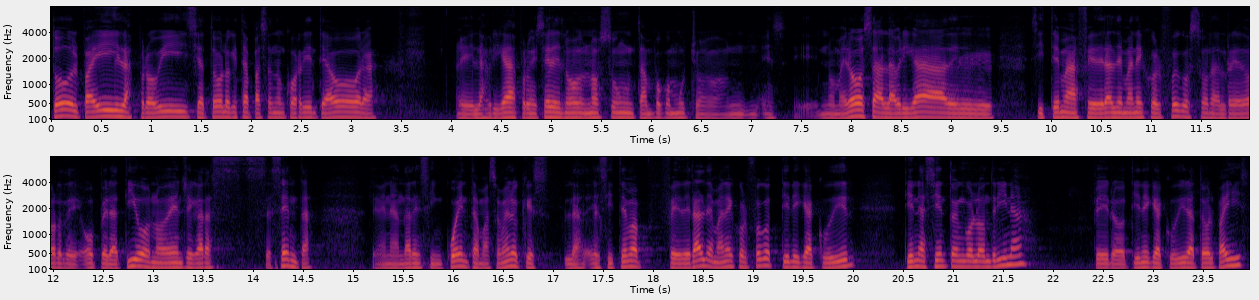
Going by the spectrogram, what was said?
todo el país, las provincias, todo lo que está pasando en Corriente ahora, eh, las brigadas provinciales no, son tampoco mucho eh, numerosas. La brigada del Sistema Federal de Manejo del Fuego son alrededor de operativos, no deben llegar a 60, deben andar en 50 más o menos, que es el Sistema Federal de Manejo del Fuego tiene que acudir, tiene asiento en Golondrina, pero tiene que acudir a todo el país.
